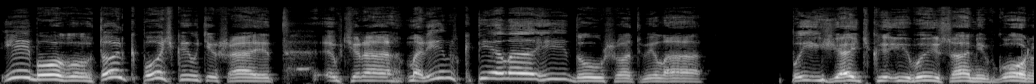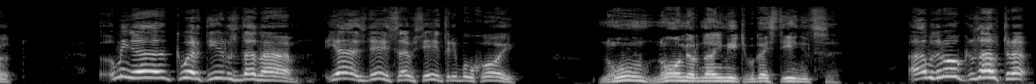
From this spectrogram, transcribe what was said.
Ей-богу, только почкой утешает. Вчера малинка пела и душу отвела. Поезжайте-ка и вы сами в город. У меня квартира сдана. Я здесь со всей требухой. Ну, номер наймите в гостинице. А вдруг завтра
